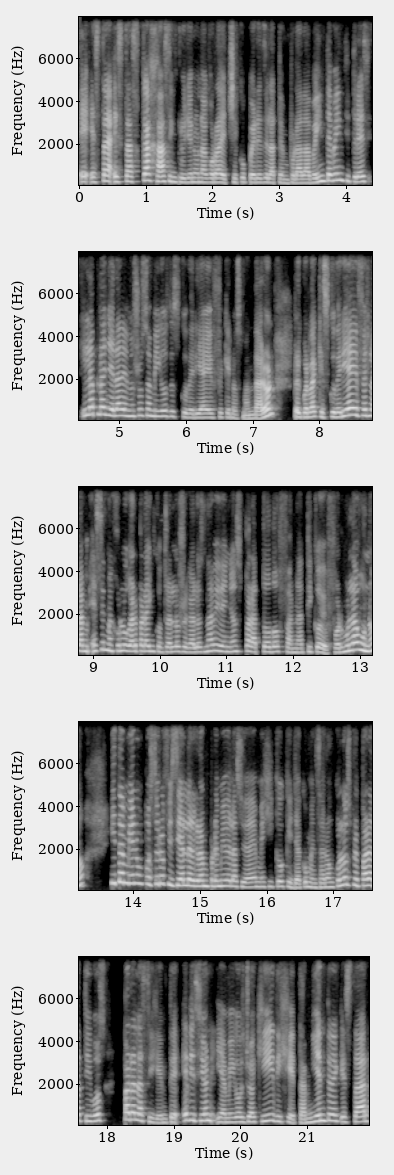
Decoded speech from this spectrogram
eh, estas cajas incluyen una gorra de Checo Pérez de la temporada 2023 y la playera de nuestros amigos de Escudería F que nos mandaron. Recuerda que Escudería F es, el mejor lugar para encontrar los regalos navideños para todo fanático de Fórmula 1 y también un póster oficial del Gran Premio de la Ciudad de México que ya comenzaron con los preparativos para la siguiente edición. Y amigos, yo aquí dije, también tiene que estar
